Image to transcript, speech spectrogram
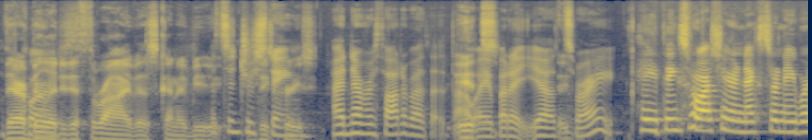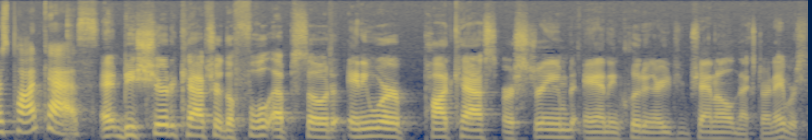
their ability to thrive is going to be It's interesting. decreased. I'd never thought about that that way, but it, yeah, it's right. Hey, thanks for watching our Next Door Neighbors podcast. And be sure to capture the full episode anywhere podcasts are streamed and including our YouTube channel, Next Door Neighbors.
